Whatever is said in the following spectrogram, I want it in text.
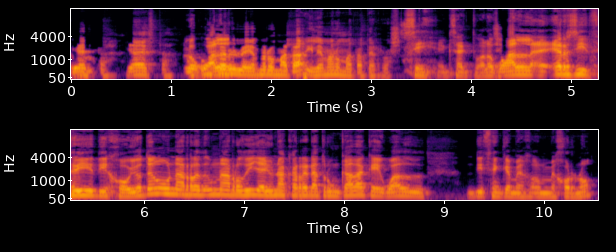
ya está, ya está. Lo cual... y, le llamaron mata, y le llamaron mataperros. Sí, exacto. A lo cual eh, RG3 dijo, yo tengo una, una, rodilla y una carrera truncada que igual dicen que mejor, mejor no.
